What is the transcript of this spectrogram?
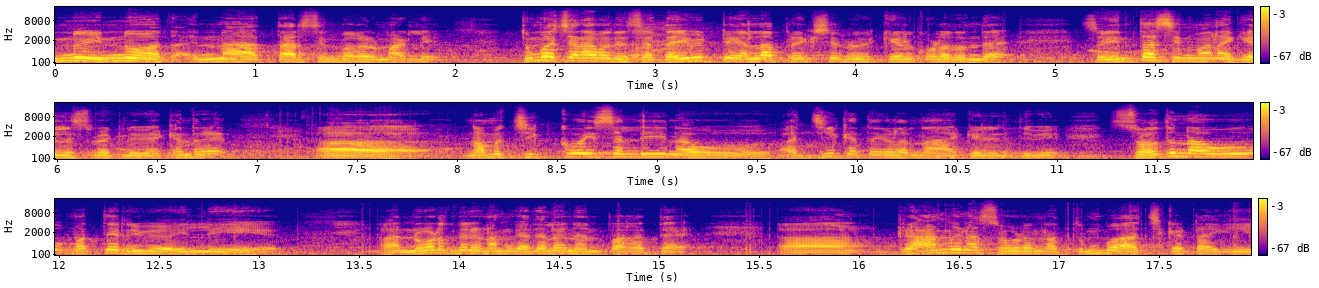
ಇನ್ನೂ ಇನ್ನೂ ಇನ್ನೂ ಹತ್ತಾರು ಸಿನಿಮಾಗಳು ಮಾಡಲಿ. ತುಂಬ ಚೆನ್ನಾಗಿ ಬಂದಿದೆ ಸರ್. ದಯವಿಟ್ಟು ಎಲ್ಲ ಪ್ರೇಕ್ಷಕರು ಕೇಳ್ಕೊಳ್ಳೋದೊಂದೇ ಸೊ ಇಂಥ ಸಿನಿಮಾನ ಗೆಲ್ಲಿಸ್ಬೇಕು ನೀವು. ಯಾಕಂದರೆ ನಮ್ಮ ಚಿಕ್ಕ ವಯಸ್ಸಲ್ಲಿ ನಾವು ಅಜ್ಜಿ ಕಥೆಗಳನ್ನು ಕೇಳಿರ್ತೀವಿ. ಸೊ ಅದು ನಾವು ಮತ್ತೆ ರಿವ್ಯೂ ಇಲ್ಲಿ ನೋಡಿದ್ಮೇಲೆ ನಮ್ಗೆ ಅದೆಲ್ಲ ನೆನಪಾಗುತ್ತೆ. ಗ್ರಾಮೀಣ ಸೋಡನ್ನು ತುಂಬ ಅಚ್ಚುಕಟ್ಟಾಗಿ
